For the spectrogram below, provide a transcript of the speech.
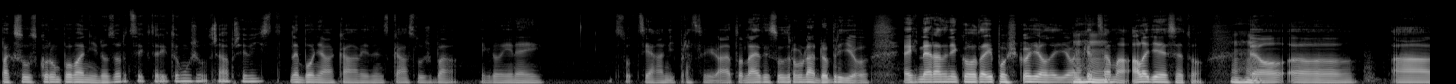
Pak jsou skorumpovaní dozorci, kteří to můžou třeba přivízt, nebo nějaká vězeňská služba, někdo jiný sociální pracovník, ale to ne, ty jsou zrovna dobrý, jo. Já jich neraz někoho tady poškodil, Mhm. mm-hmm. kecama, ale děje se to, Mhm. jo. Uh, a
